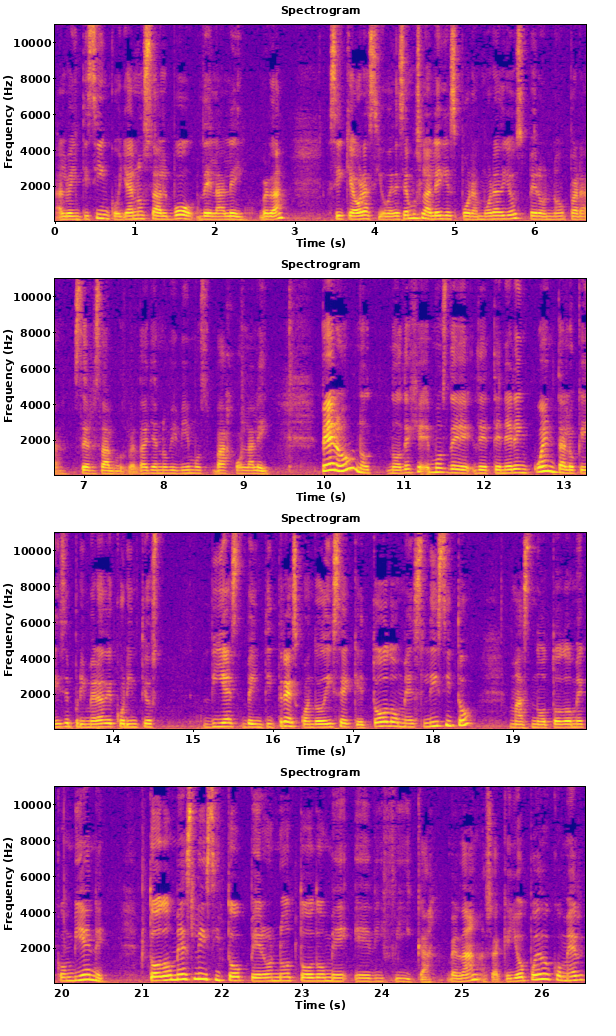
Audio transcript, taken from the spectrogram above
Al 25, ya nos salvó de la ley, ¿verdad? Así que ahora si obedecemos la ley es por amor a Dios, pero no para ser salvos, ¿verdad? Ya no vivimos bajo la ley. Pero no, no dejemos de, de tener en cuenta lo que dice Primera de Corintios 10, 23, cuando dice que todo me es lícito, mas no todo me conviene. Todo me es lícito, pero no todo me edifica, ¿verdad? O sea que yo puedo comer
